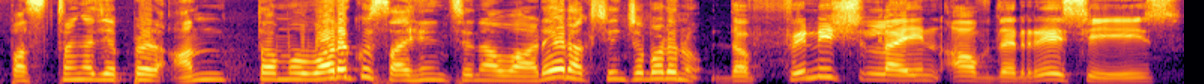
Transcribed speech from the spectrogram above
స్పష్టంగా చెప్పాడు అంతము వరకు సహించిన వాడే రక్షించబడును. The finish line of the race is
